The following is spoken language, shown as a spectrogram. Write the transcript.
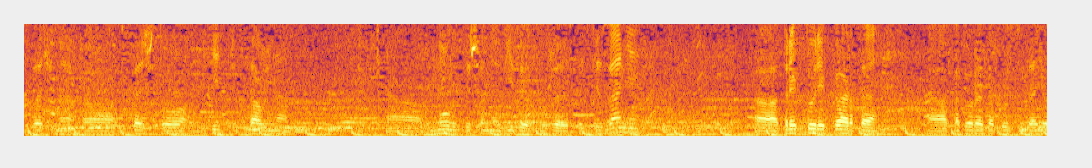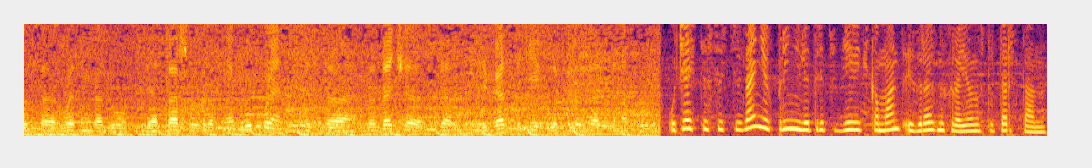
Достаточно э, сказать, что здесь представлено новые совершенно виды уже состязаний. Э, траектория карта а, которая, допустим, дается в этом году для старшей возрастной группы. Это задача, связанная с навигацией и локализацией на поле. Участие в состязаниях приняли 39 команд из разных районов Татарстана.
